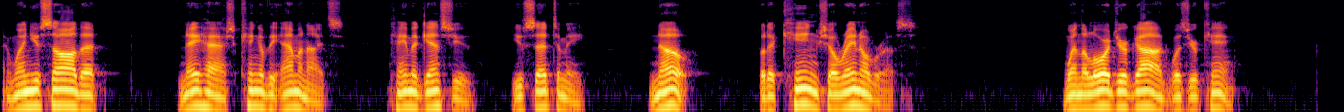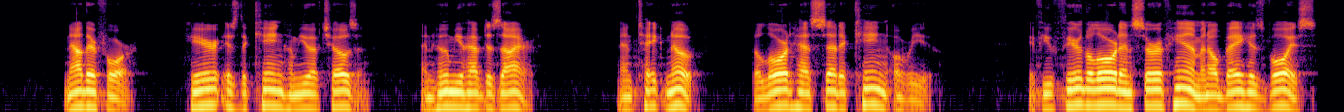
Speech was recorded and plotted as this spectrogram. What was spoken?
And when you saw that Nahash, king of the Ammonites, came against you, you said to me, No, but a king shall reign over us, when the Lord your God was your king. Now therefore, here is the king whom you have chosen, and whom you have desired. And take note, the Lord has set a king over you. If you fear the Lord and serve him and obey his voice,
